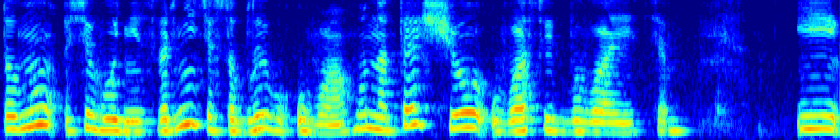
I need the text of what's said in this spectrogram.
Тому сьогодні зверніть особливу увагу на те, що у вас відбувається. І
